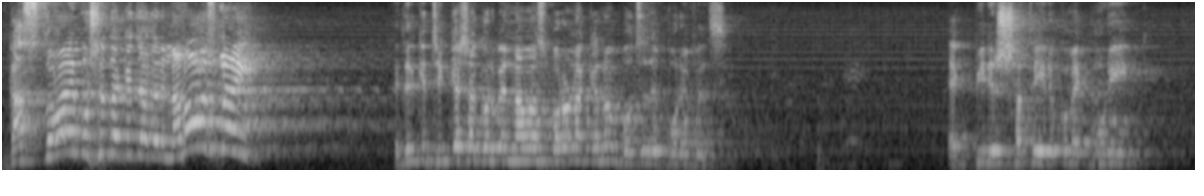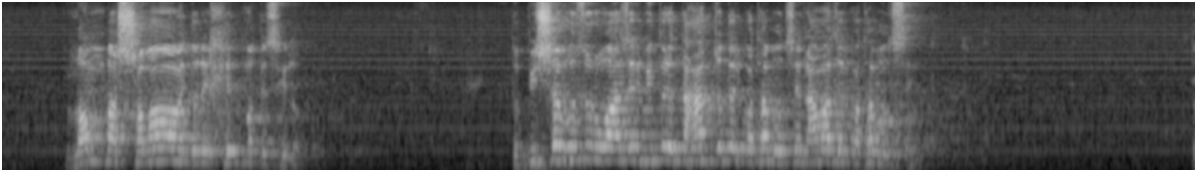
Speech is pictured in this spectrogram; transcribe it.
গাছতলায় বসে থাকে যাদের নামাজ নাই, এদেরকে জিজ্ঞাসা করবেন, নামাজ পড়ো না কেন? বলছে যে, পড়ে ফেলছি। এক পীরের সাথে এরকম এক মুড়ি লম্বা সময় ধরে খেদমতে ছিল। তো পিসা হুজুর ওয়াজের ভিতরে তাহাজ্জতের কথা বলছে, নামাজের কথা বলছে। তো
